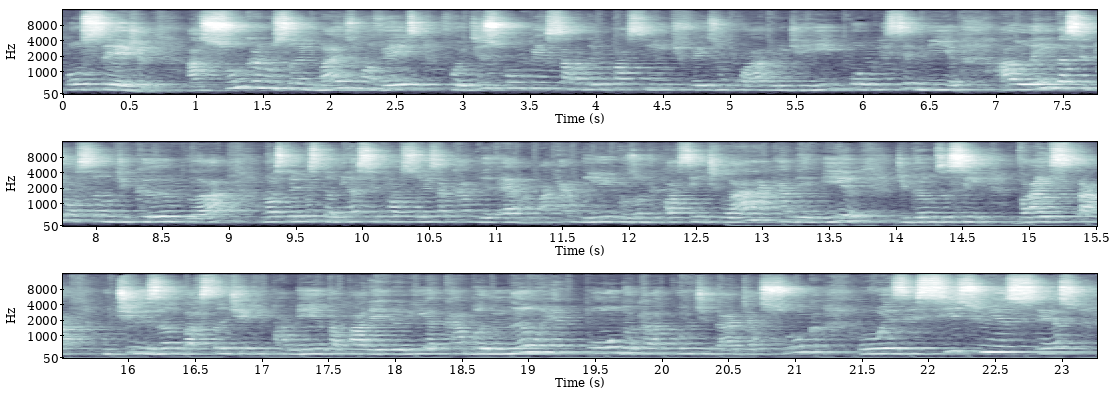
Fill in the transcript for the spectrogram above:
Ou seja, açúcar no sangue, mais uma vez, foi descompensado e o paciente fez um quadro de hipoglicemia. Além da situação de campo lá, nós temos também as situações é, acadêmicas, onde o paciente lá na academia, digamos assim, vai estar utilizando bastante equipamento, aparelho ali, e acaba não repondo aquela quantidade de açúcar, o exercício em excesso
